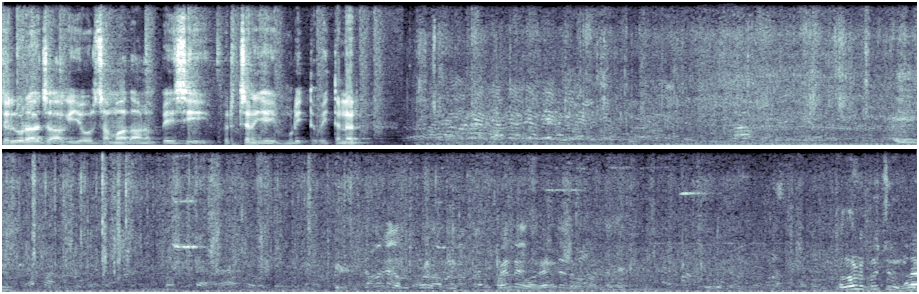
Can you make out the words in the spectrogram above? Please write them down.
செல்வராஜ் ஆகியோர் சமாதானம் பேசி பிரச்சனையை முடித்து வைத்தனர். அதோட பிரச்சனை இல்லை.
